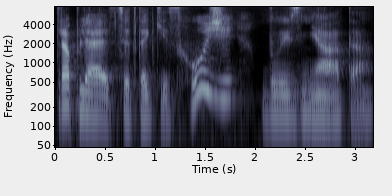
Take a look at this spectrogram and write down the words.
трапляються такі схожі близнята.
